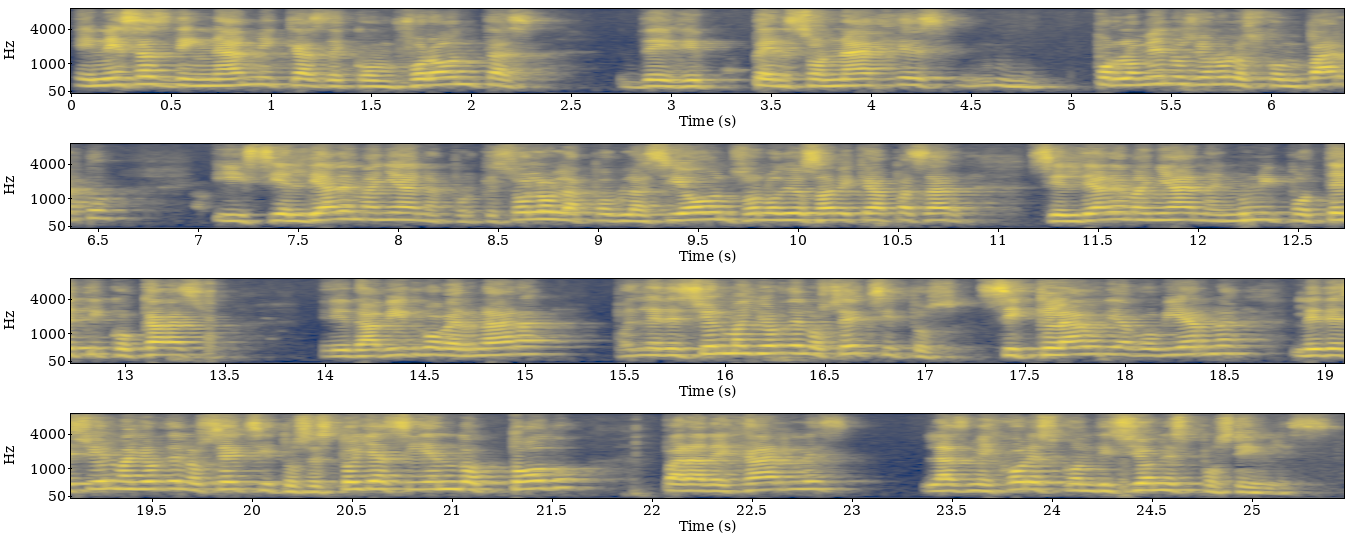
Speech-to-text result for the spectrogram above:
en esas dinámicas de confrontas de personajes, por lo menos yo no los comparto, y si el día de mañana, porque solo la población, solo Dios sabe qué va a pasar, si el día de mañana, en un hipotético caso, eh, David gobernara, pues le deseo el mayor de los éxitos. Si Claudia gobierna, le deseo el mayor de los éxitos. Estoy haciendo todo para dejarles las mejores condiciones posibles.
